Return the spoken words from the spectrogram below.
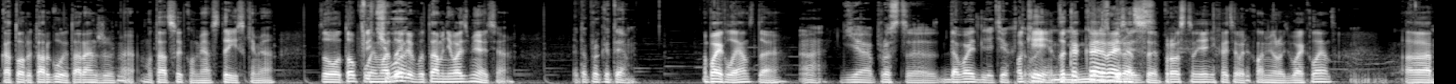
который торгует оранжевыми мотоциклами австрийскими, то топовые Ты чего? модели вы там не возьмете. Это про КТМ. Байкленд, да. А, я просто... Давай для тех, кто Окей, не- да не какая разбирается. разница? Просто я не хотел рекламировать Байкленд. А,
